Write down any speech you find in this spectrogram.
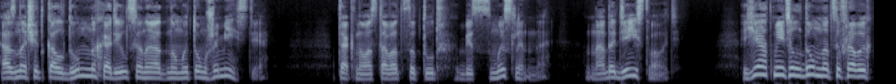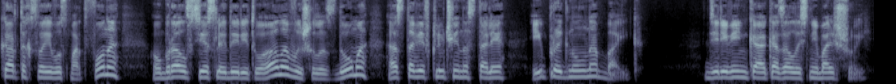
а значит, колдун находился на одном и том же месте. Так, но оставаться тут бессмысленно. Надо действовать. Я отметил дом на цифровых картах своего смартфона, убрал все следы ритуала, вышел из дома, оставив ключи на столе, и прыгнул на байк. Деревенька оказалась небольшой.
